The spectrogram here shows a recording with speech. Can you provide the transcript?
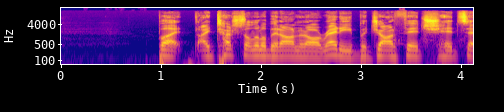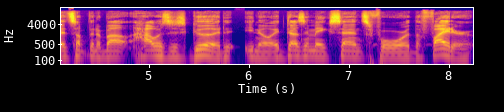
but I touched a little bit on it already. But John Fitch had said something about how is this good? You know, it doesn't make sense for the fighter.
